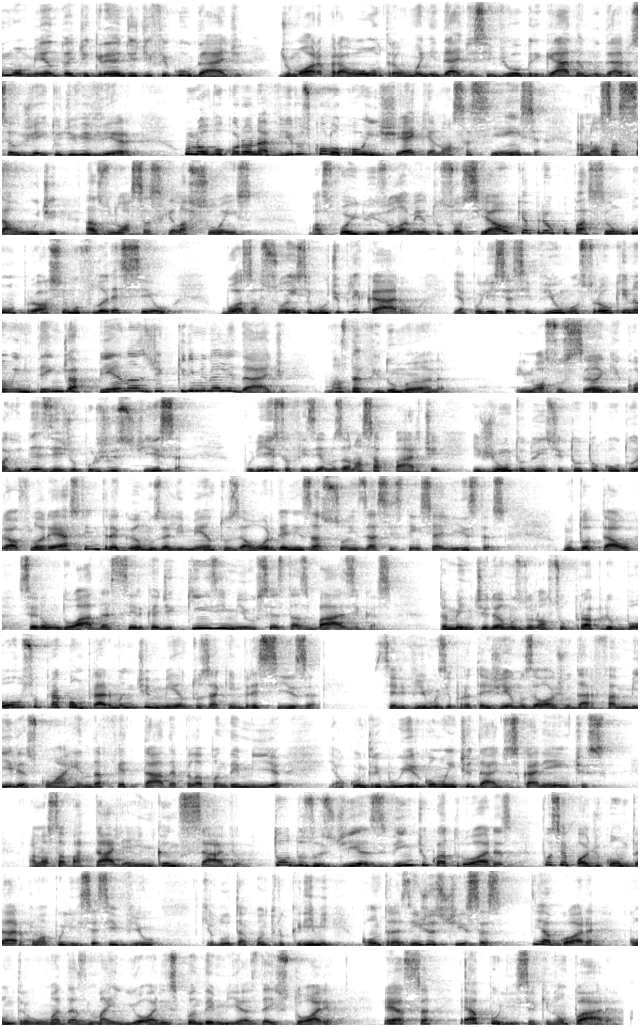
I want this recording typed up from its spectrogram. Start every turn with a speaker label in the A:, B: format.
A: O momento é de grande dificuldade. De uma hora para outra, a humanidade se viu obrigada a mudar o seu jeito de viver. O novo coronavírus colocou em xeque a nossa ciência, a nossa saúde, as nossas relações. Mas foi do isolamento social que a preocupação com o próximo floresceu. Boas ações se multiplicaram e a Polícia Civil mostrou que não entende apenas de criminalidade, mas da vida humana. Em nosso sangue corre o desejo por justiça. Por isso, fizemos a nossa parte e, junto do Instituto Cultural Floresta, entregamos alimentos a organizações assistencialistas. No total, serão doadas cerca de 15 mil cestas básicas. Também tiramos do nosso próprio bolso para comprar mantimentos a quem precisa. Servimos e protegemos ao ajudar famílias com a renda afetada pela pandemia e ao contribuir com entidades carentes. A nossa batalha é incansável. Todos os dias, 24 horas, você pode contar com a Polícia Civil, que luta contra o crime, contra as injustiças e agora contra uma das maiores pandemias da história. Essa é a polícia que não para.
